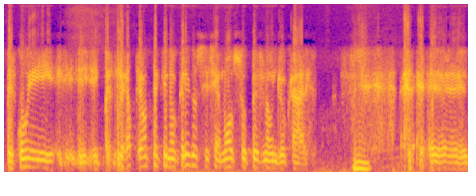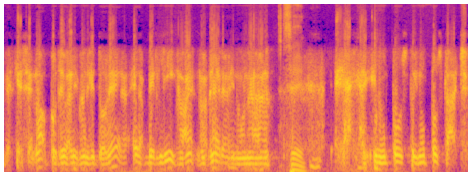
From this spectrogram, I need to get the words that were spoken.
Per cui, eh, però Piontek non credo si sia mosso per non giocare. Mm. Eh, perché se no poteva rimanere dove era, era a Berlino, eh, non era in, una, sì. eh, in, un posto, in un postaccio.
